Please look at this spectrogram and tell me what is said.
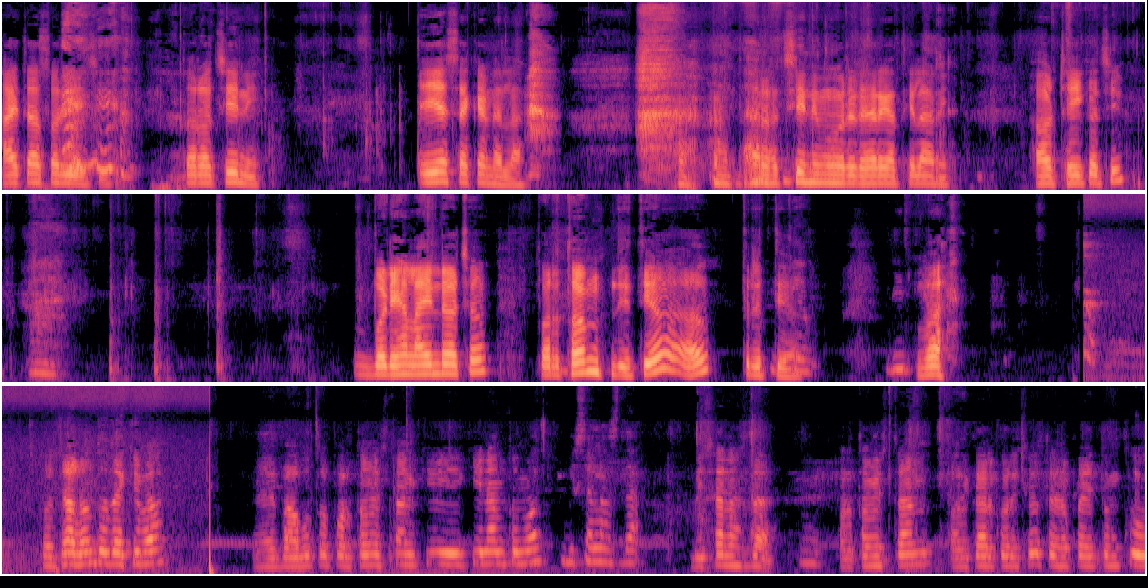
हाई तार सरी जाइए तोर अच्छी ये सेकेंड है ତାର ଅଛି ନି ମୁହଁରେ ଢେରକା ଥିଲାନି ହଉ ଠିକ୍ ଅଛି ବଢ଼ିଆ ଲାଇନ୍ରେ ଅଛ ପ୍ରଥମ ଦ୍ୱିତୀୟ ଆଉ ତୃତୀୟ ବା ତ ଚାଲନ୍ତୁ ଦେଖିବା ବାବୁ ତ ପ୍ରଥମ ସ୍ଥାନ କି କି ନାମ ତୁମ ବିଶାଲ ହସଦା ବିଶାଲ ହସଦା ପ୍ରଥମ ସ୍ଥାନ ଅଧିକାର କରିଛ ତେଣୁ ପାଇଁ ତୁମକୁ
